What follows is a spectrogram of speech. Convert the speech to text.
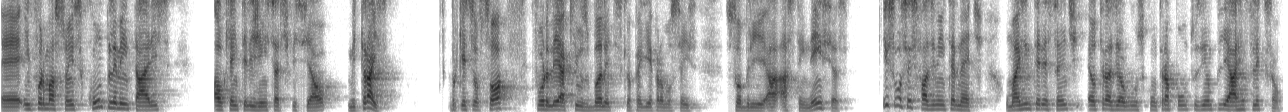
é, informações complementares ao que a inteligência artificial me traz. Porque se eu só for ler aqui os bullets que eu peguei para vocês sobre a, as tendências, isso vocês fazem na internet. O mais interessante é eu trazer alguns contrapontos e ampliar a reflexão.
